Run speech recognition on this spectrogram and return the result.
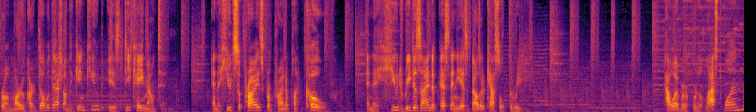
from Mario Kart Double Dash on the GameCube is DK Mountain. And a huge surprise from Piranha Plant Cove, and a huge redesign of SNES Bowser Castle 3. However, for the last one,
